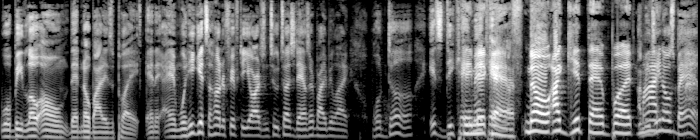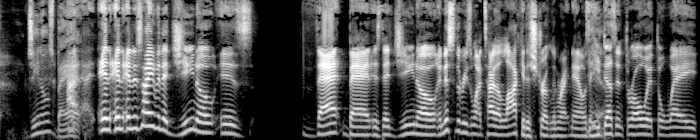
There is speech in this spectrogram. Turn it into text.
will be low owned that nobody's played, and and when he gets 150 yards and two touchdowns, everybody be like, "Well, duh, it's DK Metcalf." Metcalf. No, I get that, but I my, mean, Geno's bad. Geno's I, bad. I- and, and and it's not even that Geno is that bad. Is that Geno? And this is the reason why Tyler Lockett is struggling right now. Is that he doesn't throw it the way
